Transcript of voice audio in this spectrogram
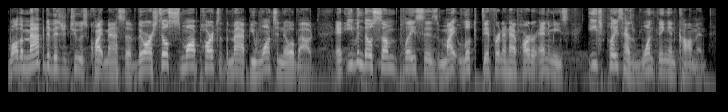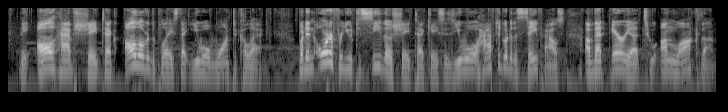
While the map of Division 2 is quite massive, there are still small parts of the map you want to know about, and even though some places might look different and have harder enemies, each place has one thing in common. They all have shade tech all over the place that you will want to collect. But in order for you to see those shade tech cases, you will have to go to the safe house of that area to unlock them.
